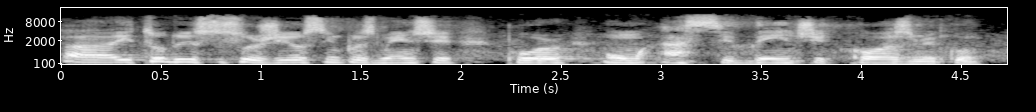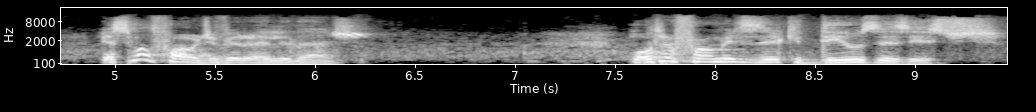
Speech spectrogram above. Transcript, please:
uh, e tudo isso surgiu simplesmente por um acidente cósmico. Essa é uma forma de ver a realidade. Outra forma é dizer que Deus existe.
